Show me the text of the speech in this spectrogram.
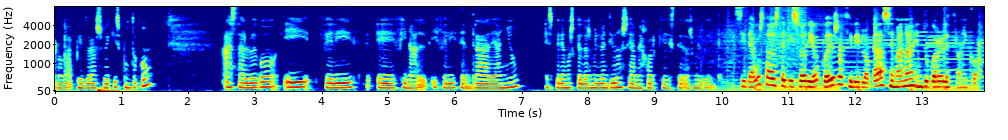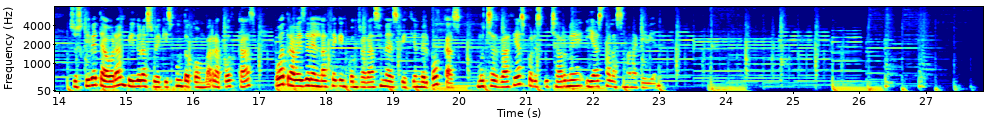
hasta luego y feliz eh, final y feliz entrada de año. Esperemos que el 2021 sea mejor que este 2020. Si te ha gustado este episodio, puedes recibirlo cada semana en tu correo electrónico. Suscríbete ahora en pildurasux.com barra podcast o a través del enlace que encontrarás en la descripción del podcast. Muchas gracias por escucharme y hasta la semana que viene.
